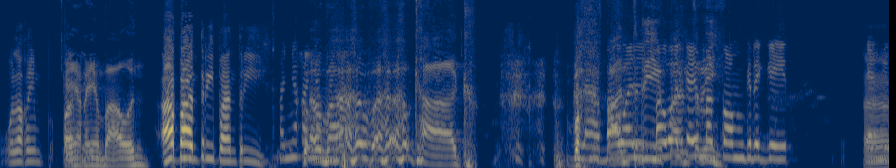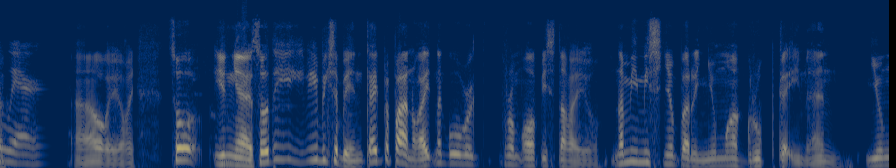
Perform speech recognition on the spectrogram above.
wala kayong Kaya kayang baon. Ah, pantry, pantry. Kanya-kanya. Ba, ba, gago. Wala, bawal, Pantry, bawal kayo pantry. mag-congregate Ah, anywhere. Ah, okay, okay. So, yun nga. So, di, ibig sabihin, kahit pa paano, kahit nag-work from office na kayo, namimiss nyo pa rin yung mga group kainan. Yung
